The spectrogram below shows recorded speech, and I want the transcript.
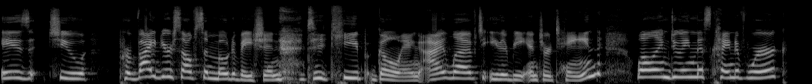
is to provide yourself some motivation to keep going. I love to either be entertained while I'm doing this kind of work,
